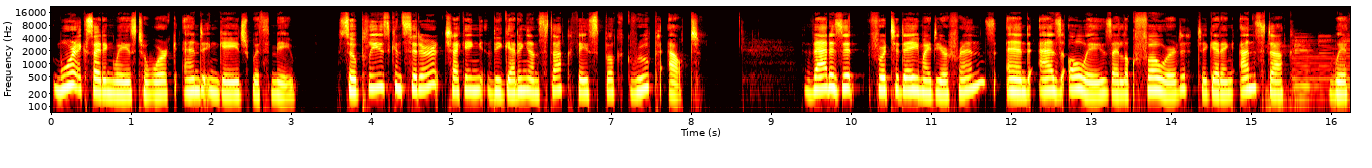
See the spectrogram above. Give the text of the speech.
more exciting ways to work and engage with me. So please consider checking the Getting Unstuck Facebook group out. That is it for today, my dear friends. And as always, I look forward to getting unstuck with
